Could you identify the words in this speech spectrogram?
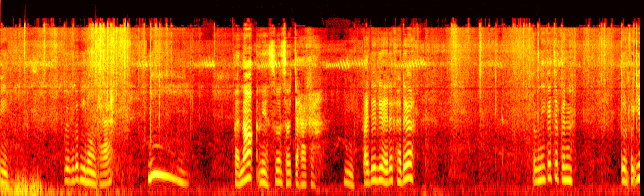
นี่เบิ้งก็พี่น้องคะนี่ค่ะเนาะนี่ส่วนเสาจ่าค่ะ นี่ ไปเรื่อยๆเด้อค่ะเด้อ ตรงนี้ก็จะเป็นต้นพระอี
